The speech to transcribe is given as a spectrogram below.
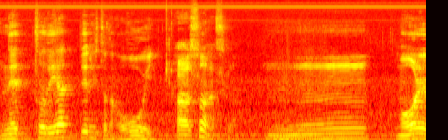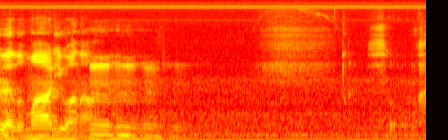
うん。ネットでやってる人が多い。あそうなんですか。うーん。もう俺らの周りはな、うんうんうんうん。そうか。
